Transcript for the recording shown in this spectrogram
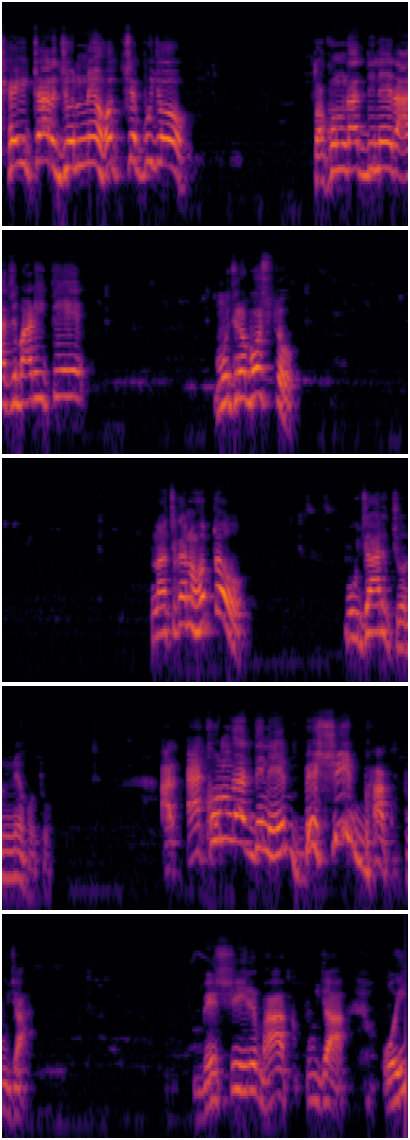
সেইটার জন্যে হচ্ছে পুজো। তখনকার দিনে রাজবাড়িতে মুচড়ো বসতো নাচ গান হতো, পূজার জন্যে হতো। আর এখনকার দিনে বেশিরভাগ পূজা বেশিরভাগ পূজা ওই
